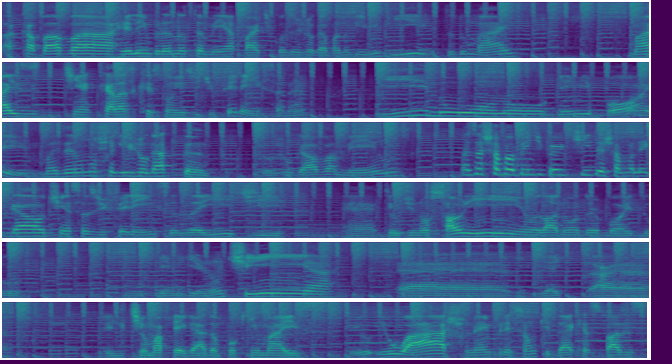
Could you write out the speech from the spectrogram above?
acabava relembrando também a parte quando eu jogava no Game Gear e tudo mais, mas tinha aquelas questões de diferença, né? E no, no Game Boy, mas eu não cheguei a jogar tanto, eu jogava menos, mas achava bem divertido, achava legal, tinha essas diferenças aí de é, ter o dinossaurinho, lá no Wonder Boy do, Game Gear não tinha. É, e aí, a, ele tinha uma pegada um pouquinho mais. Eu, eu acho, né? A impressão que dá é que as fases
